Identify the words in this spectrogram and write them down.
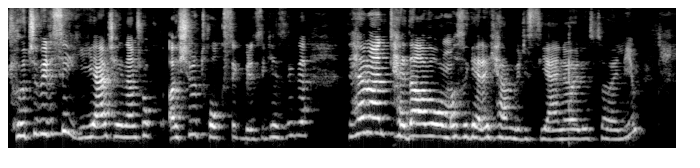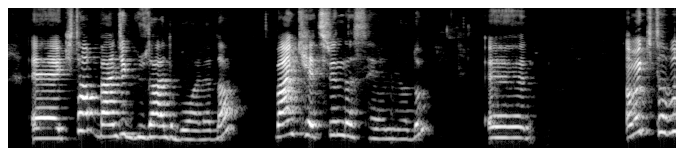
kötü birisi ki gerçekten çok aşırı toksik birisi. Kesinlikle hemen tedavi olması gereken birisi yani öyle söyleyeyim. Ee, kitap bence güzeldi bu arada. Ben Catherine de sevmiyordum. Ee, ama kitabı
